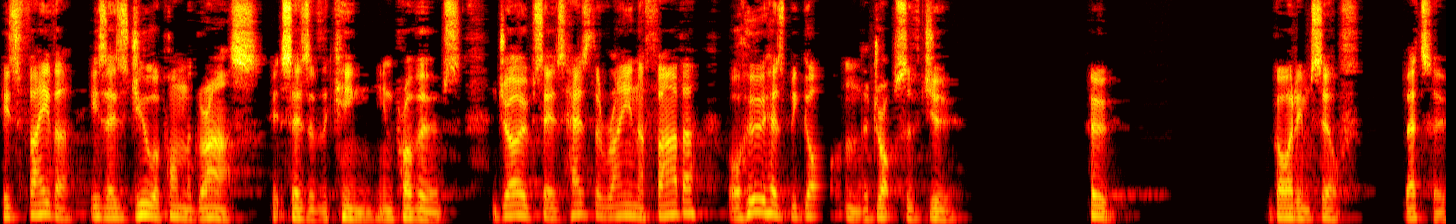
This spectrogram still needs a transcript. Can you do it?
His favour is as dew upon the grass, it says of the king in Proverbs. Job says, Has the rain a father, or who has begotten the drops of dew? Who? God Himself. That's who.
